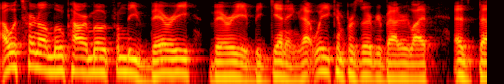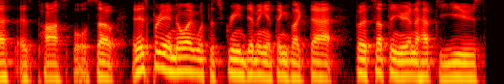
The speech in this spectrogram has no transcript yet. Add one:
I would turn on low power mode from the very, very beginning. That way you can preserve your battery life as best as possible. So it is pretty annoying with the screen dimming and things like that, but it's something you're gonna have to use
